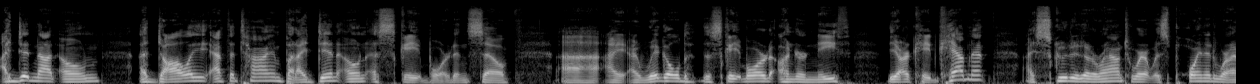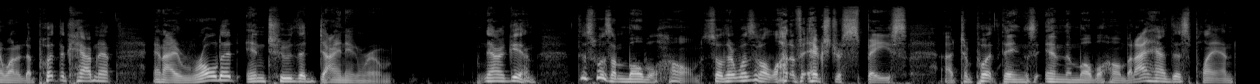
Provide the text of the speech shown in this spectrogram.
I did not own a dolly at the time, but I did own a skateboard. And so uh, I, I wiggled the skateboard underneath the arcade cabinet. I scooted it around to where it was pointed where I wanted to put the cabinet, and I rolled it into the dining room. Now, again, this was a mobile home, so there wasn't a lot of extra space uh, to put things in the mobile home, but I had this plan.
